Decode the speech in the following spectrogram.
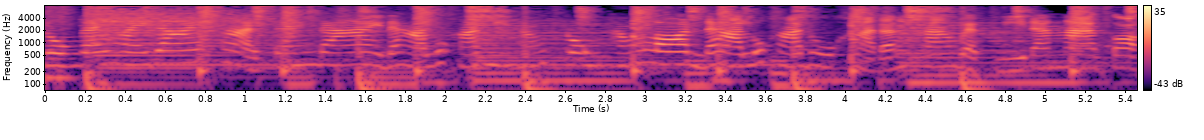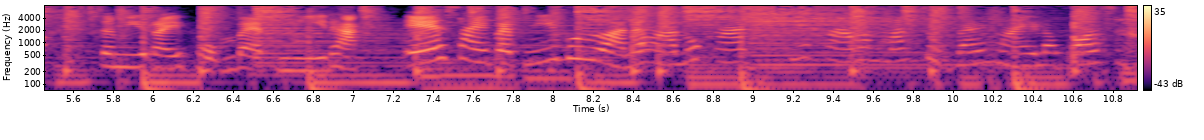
ตรง อนนะคะลูกค้าดูค่ะด้านข้างแบบนี้ด้านหน้าก็จะมีไรผมแบบนี้ค่ะเอ๊ใส่แบบนี้เบื่อนะคะ ลูกค้าพี่ค้ามันมัดจุกได้ไหมแล้วก็สา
